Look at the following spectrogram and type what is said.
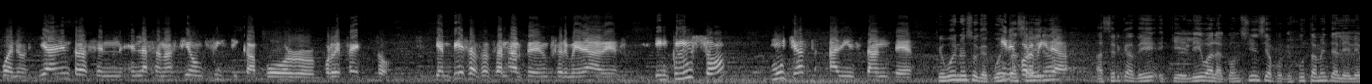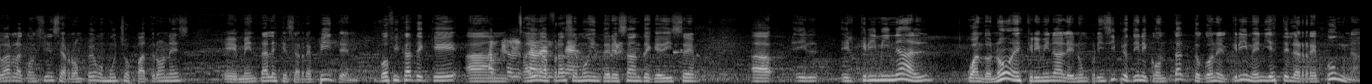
bueno, ya entras en, la sanación física por, por defecto, que empiezas a sanarte de enfermedades. Incluso muchas al instante. Qué bueno eso que cuentas, acerca de que eleva la conciencia, porque justamente al elevar la conciencia rompemos muchos patrones eh, mentales que se repiten. Vos fijate que hay una frase muy interesante que dice, ah, el, criminal, cuando no es criminal, en un principio tiene contacto con el crimen y este le repugna,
